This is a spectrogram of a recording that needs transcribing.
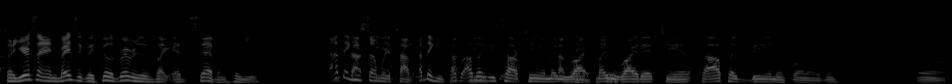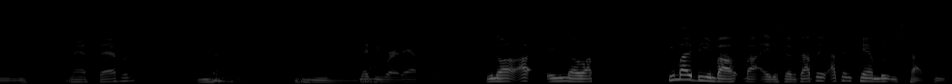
No, I wouldn't. So you're saying basically Philip Rivers is like at seven for you? I He's think he's top somewhere 10 top. for I think he's I, top. th- I 10. think he's top ten, maybe Top 10 right, for maybe sure. right at ten. i I'll take Ben in front of him. Um, Matt Stafford? no, No. no. nah. Maybe right after. You know, I you know, I, he might be in about about eight or seven. 'cause I think I think Cam Newton's top ten.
